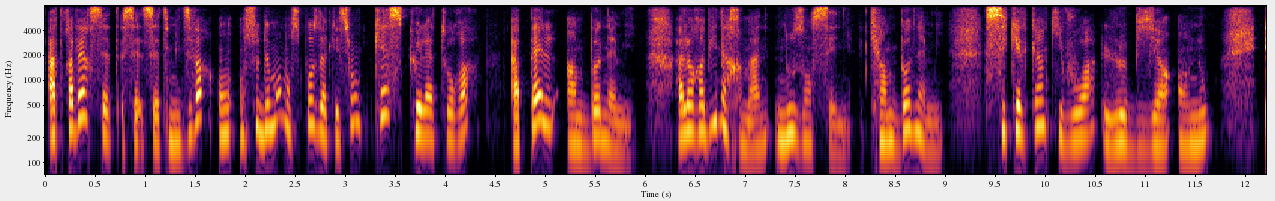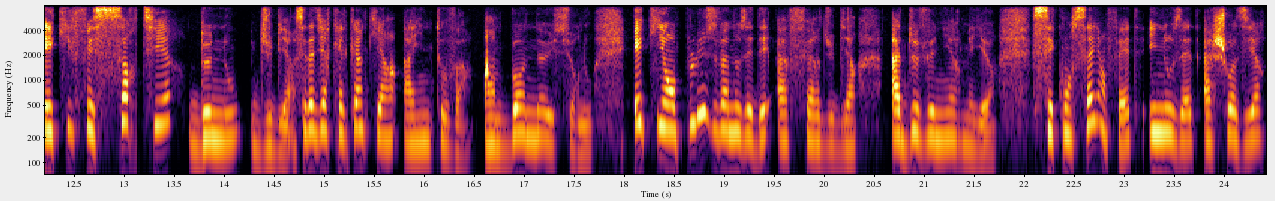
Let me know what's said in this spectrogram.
à travers cette, cette, mitzvah, on, se demande, on se pose la question, qu'est-ce que la Torah appelle un bon ami. Alors Rabbi Nachman nous enseigne qu'un bon ami, c'est quelqu'un qui voit le bien en nous et qui fait sortir de nous du bien. C'est-à-dire quelqu'un qui a un Tova, un bon œil sur nous et qui en plus va nous aider à faire du bien, à devenir meilleur. Ces conseils, en fait, ils nous aident à choisir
